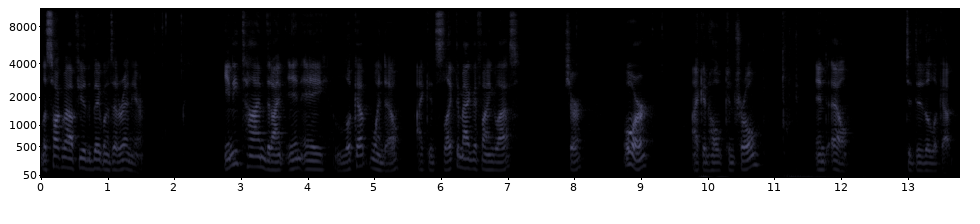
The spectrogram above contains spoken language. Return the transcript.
let's talk about a few of the big ones that are in here. Anytime that I'm in a lookup window, I can select the magnifying glass, Sure. Or I can hold Control and L to do the lookup.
